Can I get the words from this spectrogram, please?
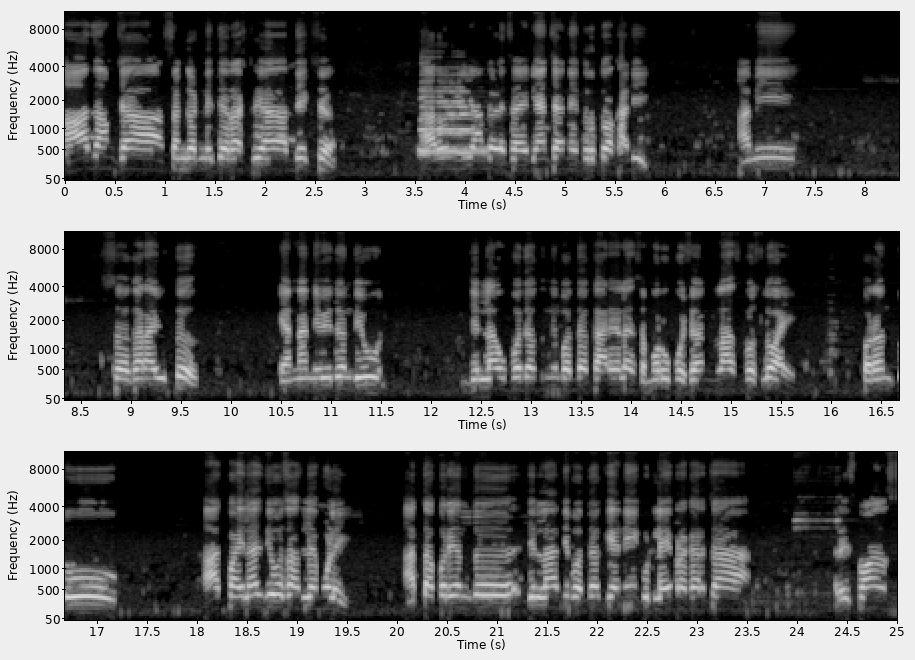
आज आमच्या संघटनेचे राष्ट्रीय अध्यक्ष अरुण साहेब यांच्या नेतृत्वाखाली आम्ही सहकार आयुक्त यांना निवेदन देऊन जिल्हा उपदक निबंधक कार्यालयासमोर उपोषणाला बसलो आहे. परंतु आज पहिलाच दिवस असल्यामुळे आतापर्यंत जिल्हा निबंधक यांनी कुठल्याही प्रकारचा रिस्पॉन्स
